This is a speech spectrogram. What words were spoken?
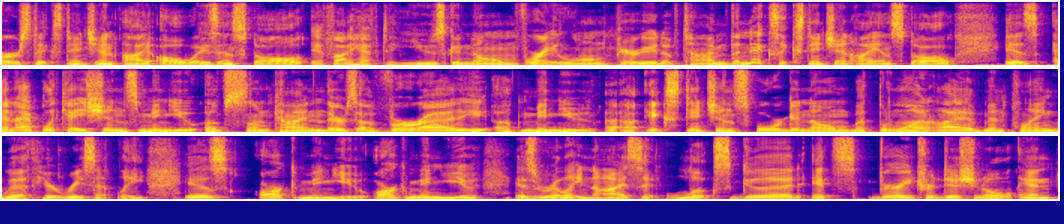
first extension I always install if I have to use GNOME for a long period of time. The next extension I install is an applications menu of some kind. There's a variety of menu uh, extensions for GNOME, but the one I have been playing with here recently is Arc Menu. Arc Menu is really nice. It looks good. It's very traditional and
